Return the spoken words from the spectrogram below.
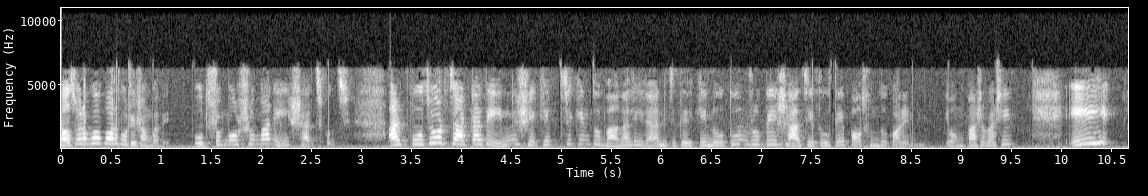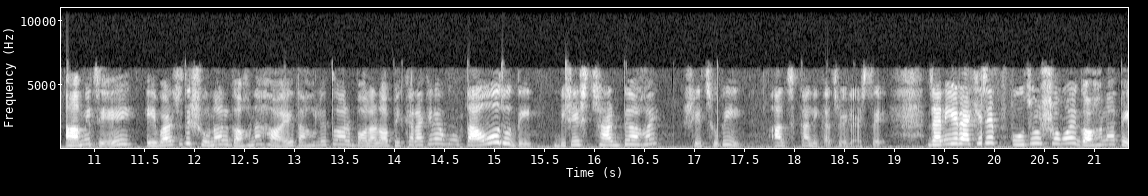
নজর রাখব পরবর্তী সংবাদে। উৎসব মৌসুম মানেই সাজগোজ। আর পুজোর চারটা দিন সেক্ষেত্রে কিন্তু বাঙালিরা নিজেদেরকে নতুন রূপে সাজিয়ে তুলতে পছন্দ করেন। এবং পাশাপাশি এই আমি যে এবার যদি সোনার গহনা হয়, তাহলে তো আর বলার অপেক্ষা রাখে না এবং তাও যদি বিশেষ ছাড় দেওয়া হয়, সে ছবি আজ কালিকা জুয়েলার্সে। জানিয়ে রাখি যে পুজোর সময় গহনাতে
